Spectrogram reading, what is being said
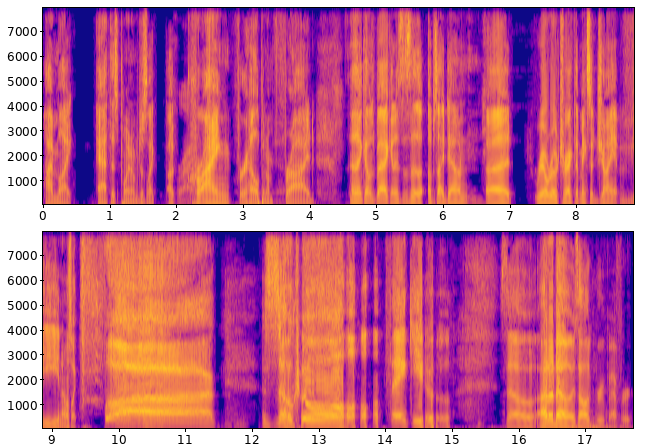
I'm like at this point, I'm just like uh, crying for help, and I'm fried." And then it comes back and it's this uh, upside down uh, railroad track that makes a giant V, and I was like, "Fuck, so cool! Thank you." So I don't know. It's all group effort.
